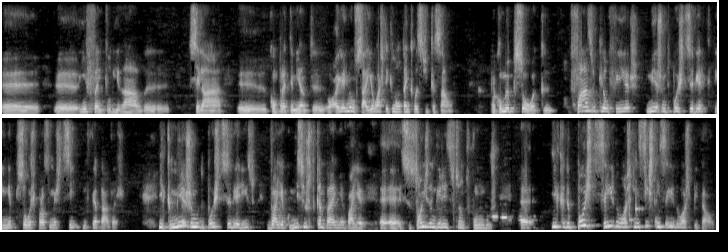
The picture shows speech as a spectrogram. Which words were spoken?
uh, uh, infantilidade, sei lá, uh, completamente. Eu não sei, eu acho que aquilo não tem classificação. Porque uma pessoa que faz o que ele fez, mesmo depois de saber que tinha pessoas próximas de si infectadas. E que, mesmo depois de saber isso, vai a comícios de campanha, vai a, a, a sessões de angariação de fundos, e que depois de sair do hospital, insiste em sair do hospital,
